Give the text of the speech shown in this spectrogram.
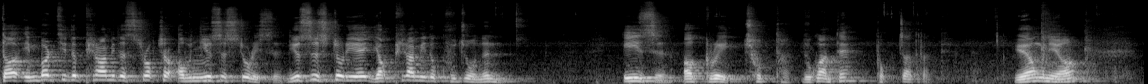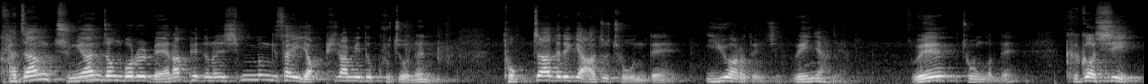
The inverted pyramid structure of news stories. 뉴스 스토리의 역 피라미드 구조는 is a great 좋다. 누구한테? 독자들한테. 요약문이요. 가장 중요한 정보를 맨 앞에 두는 신문 기사의 역피라미드 구조는 독자들에게 아주 좋은데 이유 알아둬야지. 왜냐하면 왜 좋은 건데? 그것이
